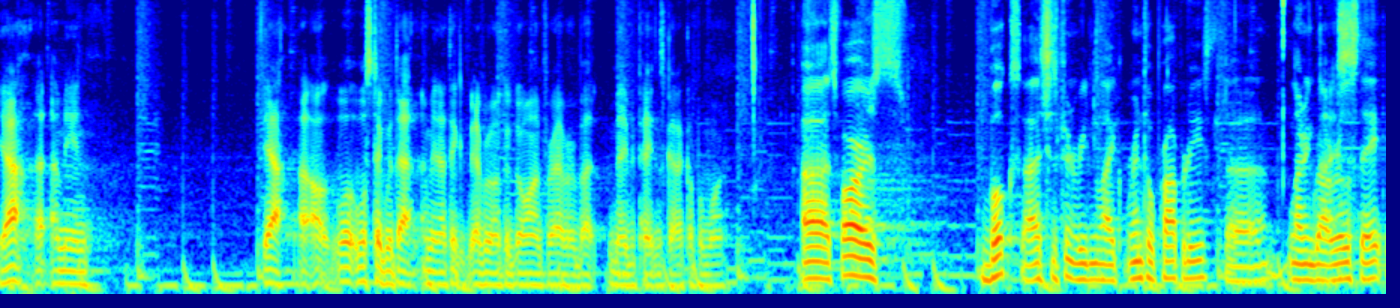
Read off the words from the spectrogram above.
yeah, I, I mean, yeah, I'll, we'll, we'll, stick with that. I mean, I think everyone could go on forever, but maybe Peyton's got a couple more. Uh, as far as books, I've just been reading like rental properties, uh, learning about nice. real estate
